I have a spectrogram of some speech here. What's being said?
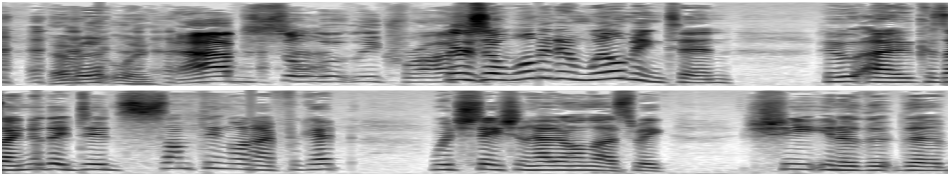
Evidently. Absolutely crosses. There's a woman in Wilmington who, because I know they did something on, I forget which station had it on last week. She, you know, the the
